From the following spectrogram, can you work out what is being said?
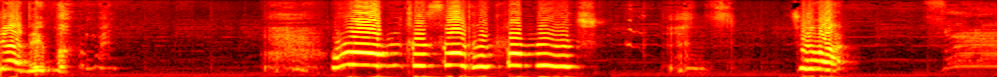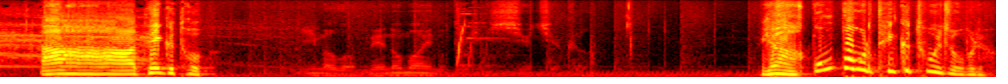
야 댕펀맨! 우와 미쳤어 댕펀맨! 제발! 아 탱크톱 야 꽁뽕으로 탱크톱을 줘버려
